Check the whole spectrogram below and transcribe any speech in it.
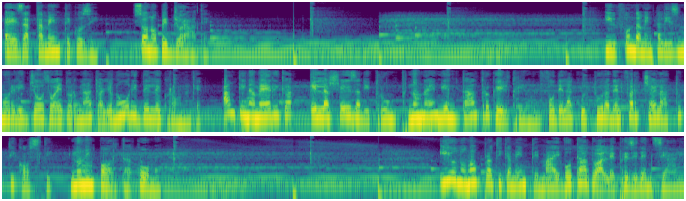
È esattamente così. Sono peggiorate. Il fondamentalismo religioso è tornato agli onori delle cronache, anche in America, e l'ascesa di Trump non è nient'altro che il trionfo della cultura del farcela a tutti i costi, non importa come. Io non ho praticamente mai votato alle presidenziali.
